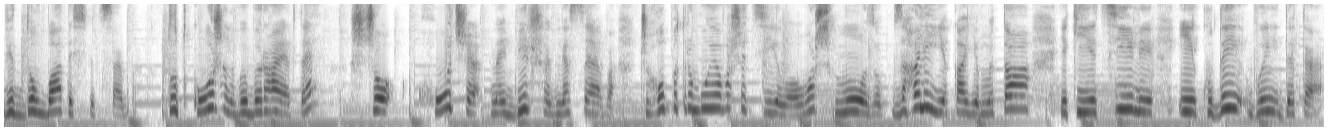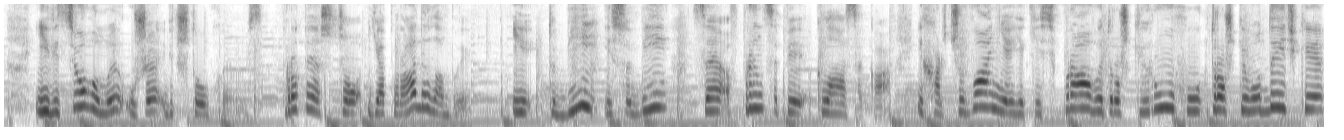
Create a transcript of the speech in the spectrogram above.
віддовбатись від себе. Тут кожен вибирає те, що хоче найбільше для себе, чого потребує ваше тіло, ваш мозок, взагалі, яка є мета, які є цілі і куди ви йдете. І від цього ми вже відштовхуємося. Про те, що я порадила би. І тобі, і собі це в принципі класика. І харчування, якісь вправи, трошки руху, трошки водички,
